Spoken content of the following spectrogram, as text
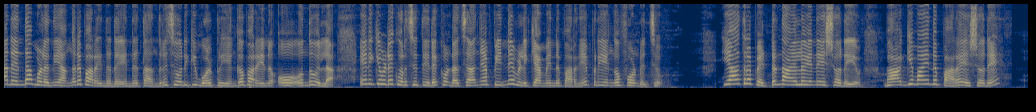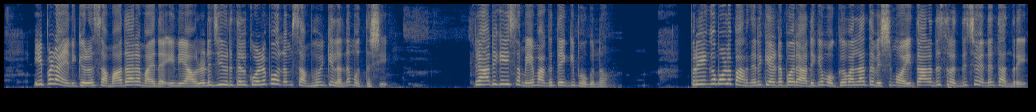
അതെന്താ മോളെ നീ അങ്ങനെ പറയുന്നത് എന്ന് തന്ത്രി ചോദിക്കുമ്പോൾ പ്രിയങ്ക പറയുന്നു ഓ ഒന്നുമില്ല. എനിക്കിവിടെ കുറച്ച് തിരക്കുണ്ടച്ചാ ഞാൻ പിന്നെ വിളിക്കാം എന്ന് പറഞ്ഞ് പ്രിയങ്ക ഫോൺ വെച്ചു. യാത്ര പെട്ടെന്നായല്ലോ എന്ന് യശോദയും ഭാഗ്യമായെന്ന് പറ യശോദേ ഇപ്പോഴാണ് എനിക്കൊരു സമാധാനമായത്. ഇനി അവളുടെ ജീവിതത്തിൽ കുഴപ്പമൊന്നും സംഭവിക്കില്ലെന്ന് മുത്തശ്ശി. രാധിക ഈ സമയം അകത്തേക്ക് പോകുന്നു. പ്രിയങ്കമോൾ പറഞ്ഞത് കേട്ടപ്പോൾ രാധിക മൊക്ക് വല്ലാത്ത വിഷമമായി താനത് ശ്രദ്ധിച്ചു എന്ന് തന്ത്രി.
